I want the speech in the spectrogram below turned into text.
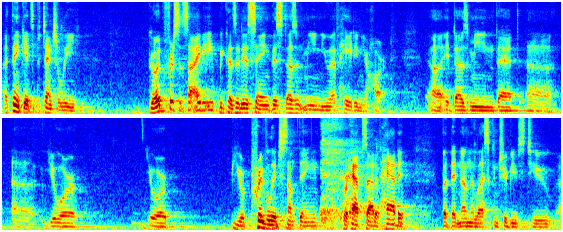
I think it's potentially good for society because it is saying this doesn't mean you have hate in your heart. Uh, it does mean that uh, uh, you're, you're, you're privileged something, perhaps out of habit, but that nonetheless contributes to uh,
